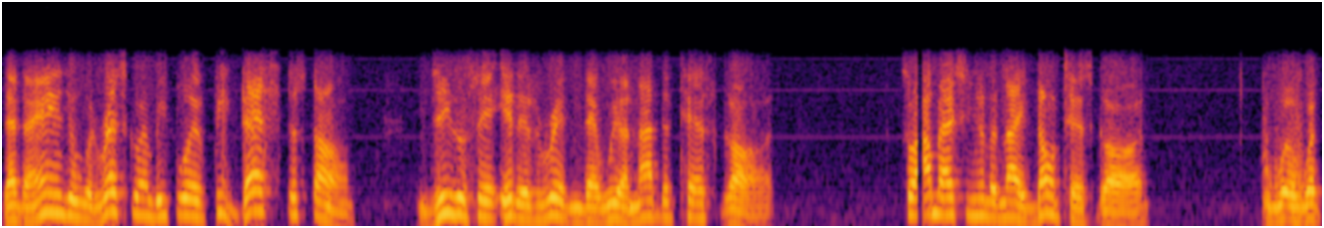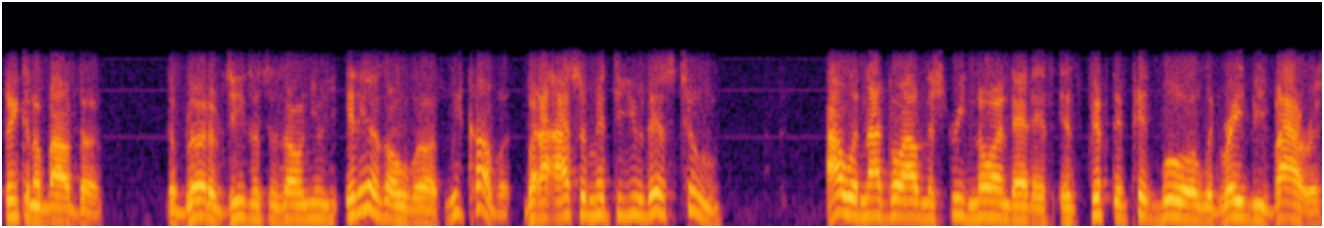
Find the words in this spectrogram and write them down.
that the angel would rescue him before his feet dashed the stone. Jesus said, It is written that we are not to test God. So I'm asking you tonight, don't test God. We're, we're thinking about the the blood of Jesus is on you. It is over us. We covered. But I, I submit to you this too. I would not go out in the street knowing that it's, it's 50 pit bull with rabies virus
